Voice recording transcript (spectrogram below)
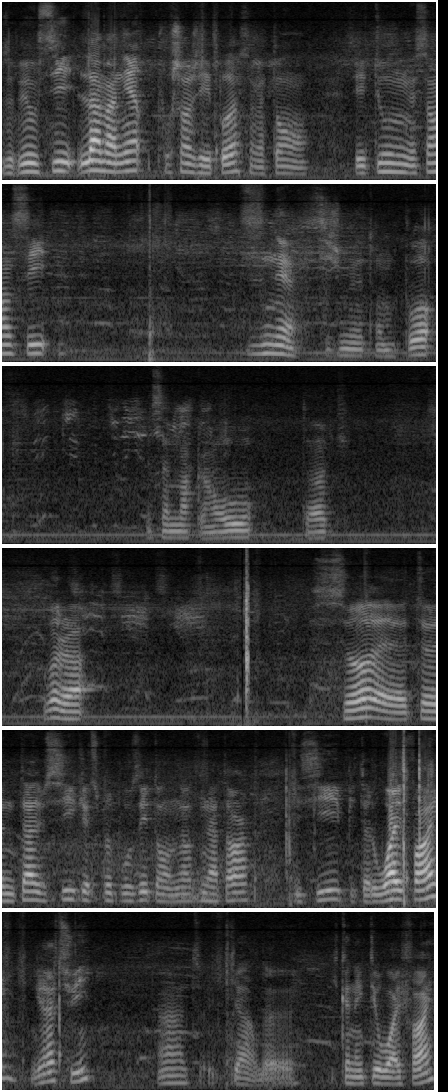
Vous avez aussi la manette pour changer les postes. Mettons, Télétoon, me semble, c'est 19, si je me trompe pas. Ça me marque en haut. Tac. Voilà. Ça, euh, tu as une table ici que tu peux poser ton ordinateur ici. Puis tu as le Wi-Fi gratuit. Hein, tu euh, il est connecté au Wi-Fi.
